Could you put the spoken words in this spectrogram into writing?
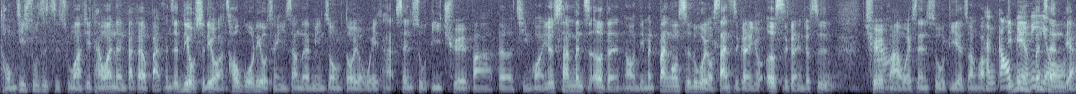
统计数字指出啊，其实台湾人大概有百分之六十六啊，超过六成以上的民众都有维他生素 D 缺乏的情况，也就是三分之二的人。然后你们办公室如果有三十个人，有二十个人就是缺乏维生素 D 的状况。很高里面分成两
